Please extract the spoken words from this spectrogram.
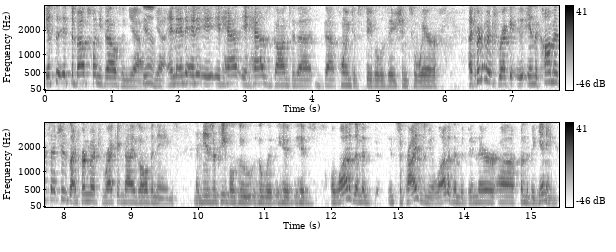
It's it's about twenty thousand, yeah, Yeah. yeah, and and, and it, it has it has gone to that that point of stabilization to where I pretty much rec- in the comment sections I pretty much recognize all the names, and these are people who who have, have, have a lot of them. Have, it surprises me. A lot of them have been there uh, from the beginning.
